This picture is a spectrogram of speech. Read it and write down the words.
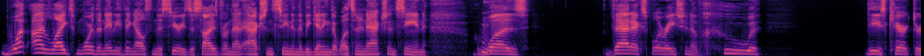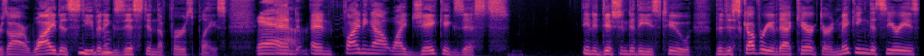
what I liked more than anything else in this series, aside from that action scene in the beginning that wasn't an action scene, was that exploration of who these characters are. Why does Steven exist in the first place? Yeah. And and finding out why Jake exists in addition to these two, the discovery of that character and making the series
